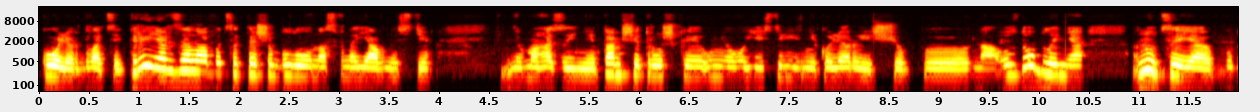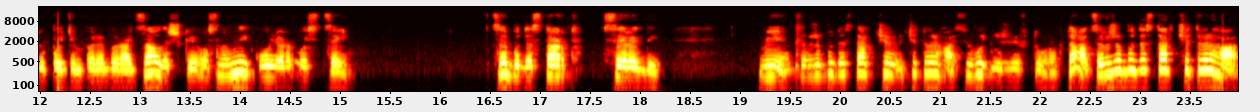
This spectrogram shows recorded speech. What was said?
колір 23 я взяла, бо це те, що було у нас в наявності в магазині. Там ще трошки у нього є різні кольори, щоб е, на оздоблення. Ну, це я буду потім перебирати залишки. Основний колір ось цей. Це буде старт середи. Ні, це вже буде старт четверга. Сьогодні ж вівторок. Так, це вже буде старт четверга.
